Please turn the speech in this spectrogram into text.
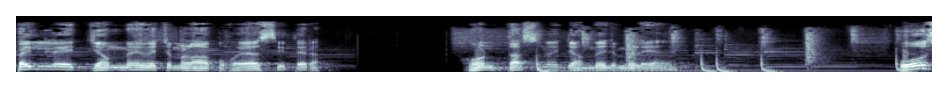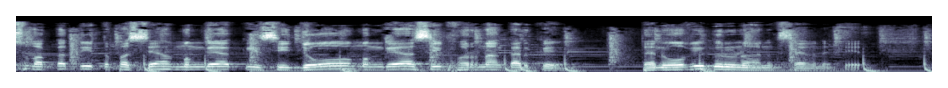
ਪਹਿਲੇ ਜੰਮੇ ਵਿੱਚ ਮਲਾਪ ਹੋਇਆ ਸੀ ਤੇਰਾ। ਹੁਣ 10ਵੇਂ ਜੰਮੇ 'ਚ ਮਿਲਿਆ। ਉਸ ਵਕਤ ਦੀ ਤਪੱਸਿਆ ਮੰਗਿਆ ਕੀ ਸੀ? ਜੋ ਮੰਗਿਆ ਸੀ ਫੁਰਨਾ ਕਰਕੇ। ਤੈਨੂੰ ਉਹ ਵੀ ਗੁਰੂ ਨਾਨਕ ਸਾਹਿਬ ਨੇ ਦੇ ਦਿੱਤਾ।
